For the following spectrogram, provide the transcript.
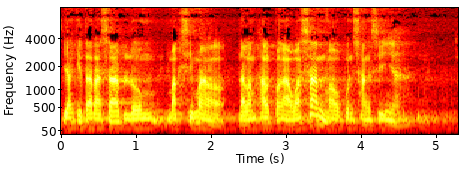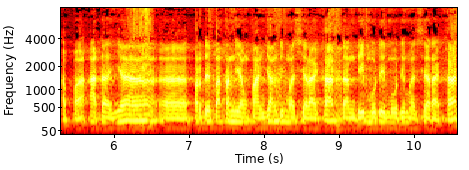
yang kita rasa belum maksimal dalam hal pengawasan maupun sanksinya. Apa adanya uh, perdebatan yang panjang di masyarakat dan demo-demo di masyarakat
